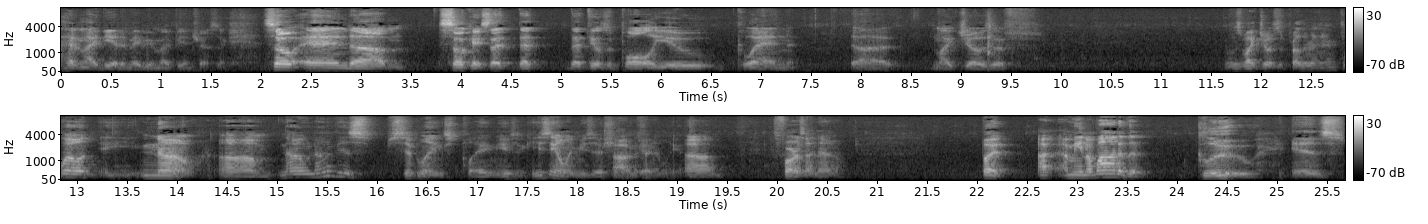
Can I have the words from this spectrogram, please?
I had an idea that maybe it might be interesting. So, and um, so, okay, so that that that deals with Paul, you, Glenn, uh, Mike Joseph. Was Mike Joseph's brother in there? Well, no, um, no, none of his siblings play music. He's the only musician in the family, um, as far as I know. But I, I mean, a lot of the glue is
